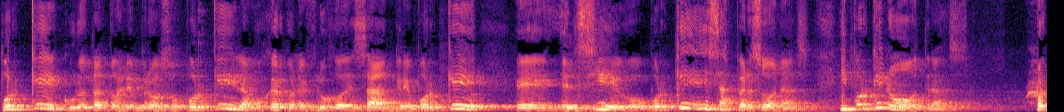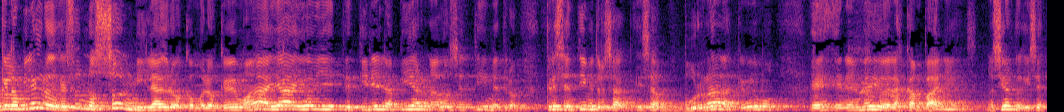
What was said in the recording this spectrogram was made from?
¿Por qué curó tantos leprosos? ¿Por qué la mujer con el flujo de sangre? ¿Por qué eh, el ciego? ¿Por qué esas personas? ¿Y por qué no otras? Porque los milagros de Jesús no son milagros como los que vemos, ay, ay, hoy te tiré la pierna dos centímetros, tres centímetros, esa, esa burrada que vemos eh, en el medio de las campañas, ¿no es cierto? Que dice,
